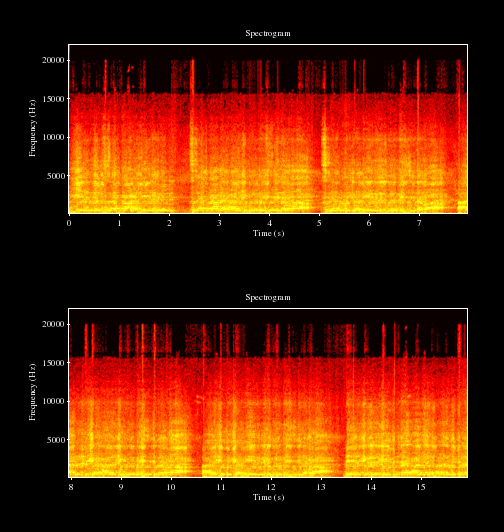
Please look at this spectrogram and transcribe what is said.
வீரர்களும் சிறப்பான வீரர்கள். சிறப்பான காலைக்கு பெருமை சேர்க்கிறவா சிறப்பு மிக்க வீரர்களுக்கு பெருமை சேர்க்கிறவா ஆற்றல் மிக்க காலைக்கு பெருமை சேர்க்கிறவா அறிவு மிக்க வீரர்களுக்கு பெருமை சேர்க்கிறவா நேரங்கள் நெருங்கிவிட்டன காலைகள் கடந்து விட்டன.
